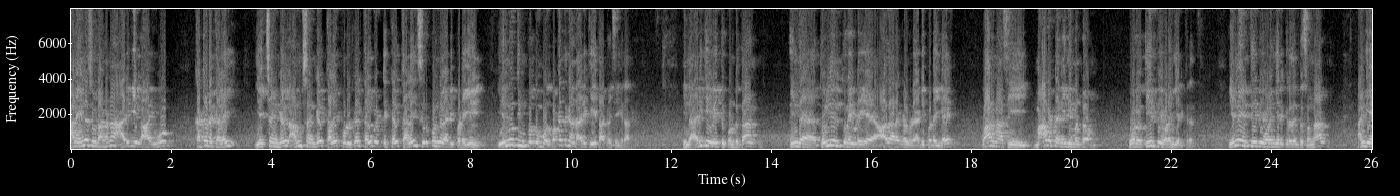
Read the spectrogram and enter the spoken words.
ஆனால் என்ன சொல்றாங்கன்னா அறிவியல் ஆய்வு கட்டடக்கலை எச்சங்கள் அம்சங்கள் கலைப்பொருட்கள் கல்வெட்டுக்கள் கலை சிற்பங்கள் அடிப்படையில் எண்ணூத்தி முப்பத்தி ஒன்பது பக்கத்துக்கு அந்த அறிக்கையை தாக்கல் செய்கிறார்கள். இந்த அறிக்கையை வைத்துக்கொண்டு தான் இந்த தொல்லியல் துறையுடைய ஆதாரங்களுடைய அடிப்படையிலே வாரணாசி மாவட்ட நீதிமன்றம் ஒரு தீர்ப்பை வழங்கியிருக்கிறது. என்ன தீர்ப்பை வழங்கியிருக்கிறது என்று சொன்னால் அங்கே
